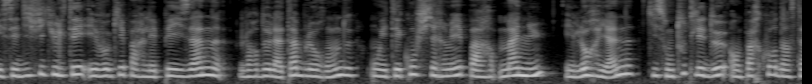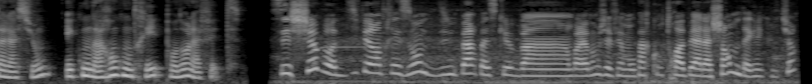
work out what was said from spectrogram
Et ces difficultés évoquées par les paysannes lors de la table ronde ont été confirmées par Manu et Lauriane, qui sont toutes les deux en parcours d'installation et qu'on a rencontrées pendant la fête. C'est chaud pour différentes raisons. D'une part parce que, ben, par exemple, j'ai fait mon parcours 3P à la Chambre d'agriculture.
